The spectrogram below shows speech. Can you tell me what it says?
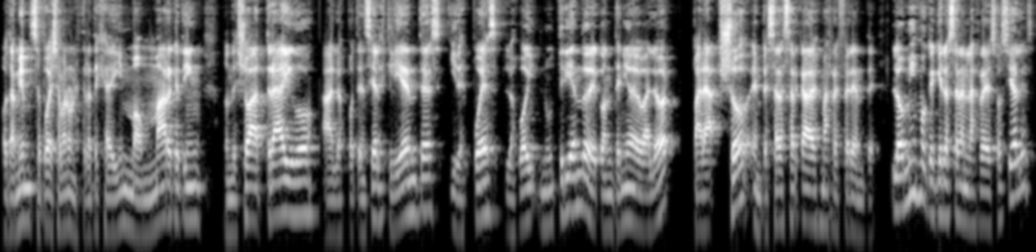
o también se puede llamar una estrategia de inbound marketing, donde yo atraigo a los potenciales clientes y después los voy nutriendo de contenido de valor para yo empezar a ser cada vez más referente. Lo mismo que quiero hacer en las redes sociales,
